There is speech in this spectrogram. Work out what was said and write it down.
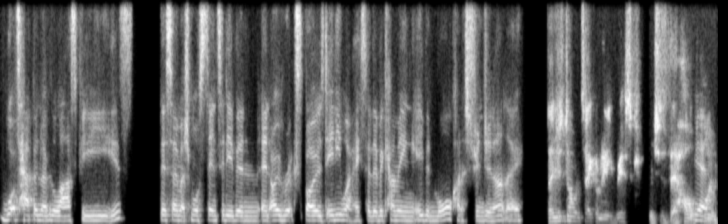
what's happened over the last few years they're so much more sensitive and, and overexposed anyway. So they're becoming even more kind of stringent, aren't they? They just don't want to take on any risk, which is their whole yeah. point of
